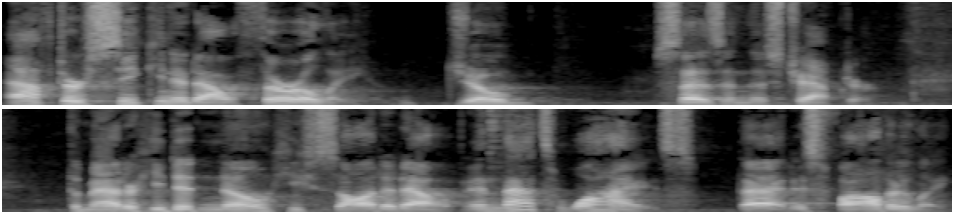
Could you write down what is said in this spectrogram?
After seeking it out thoroughly, Job says in this chapter, the matter he didn't know, he sought it out. And that's wise. That is fatherly.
